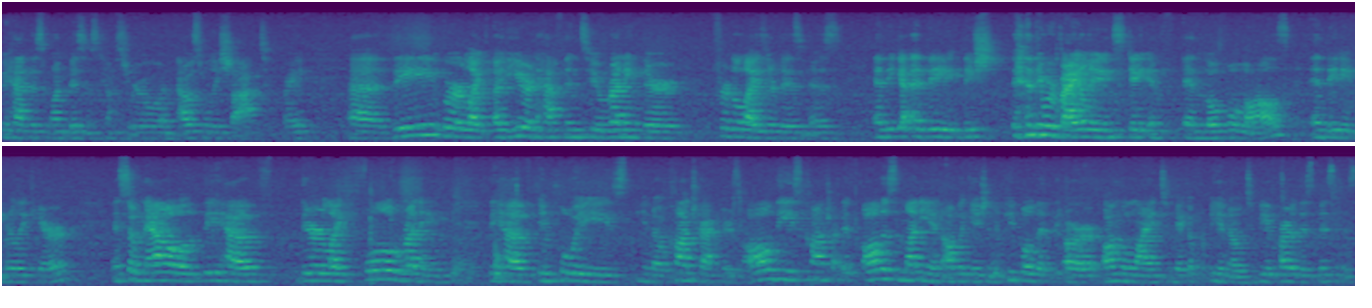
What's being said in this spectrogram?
we had this one business come through, and I was really shocked, right? Uh, they were like a year and a half into running their fertilizer business, and they got, they, they, they were violating state and, and local laws, and they didn't really care. And so now they have, they're like full running, they have employees, you know, contractors, all these contract, all this money and obligation to people that are on the line to make a, you know, to be a part of this business.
